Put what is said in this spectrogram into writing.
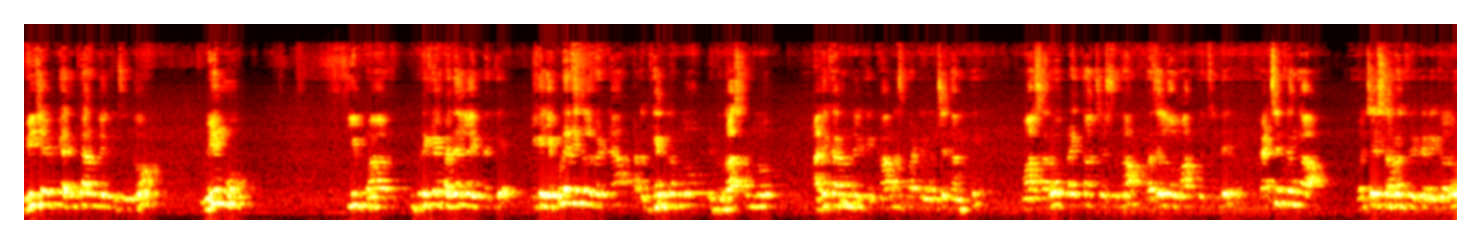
బీజేపీ అధికారంలోకి వచ్చిందో మేము ఈ ఇప్పటికే పదేళ్ళు అయిపోయింది. ఇక ఎప్పుడు ఎన్నికలు పెట్టినా అటు కేంద్రంలో ఇటు రాష్ట్రంలో అధికారంలోకి కాంగ్రెస్ పార్టీ వచ్చేదానికి మా సర్వ ప్రయత్నాలు చేస్తున్నాం. ప్రజల్లో మార్పు వచ్చింది. ఖచ్చితంగా వచ్చే సార్వత్రిక ఎన్నికల్లో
